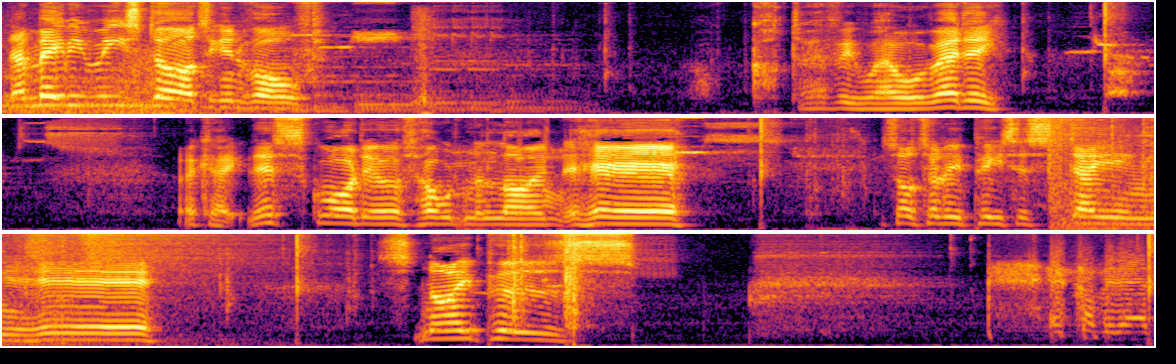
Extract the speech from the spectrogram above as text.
There may be restarting involved. Oh God, they're everywhere already. Okay, this squad is holding the line here. This artillery piece is staying here. Snipers. Yeah, copy that.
